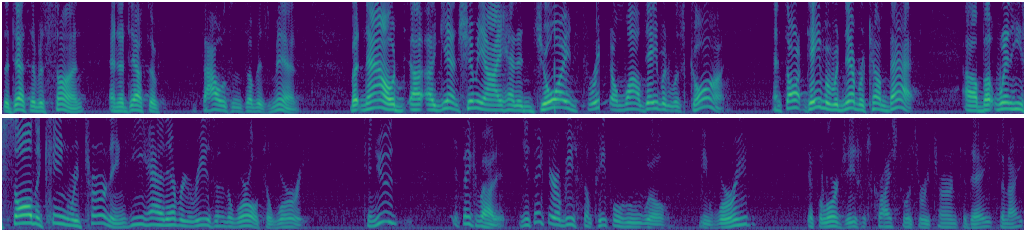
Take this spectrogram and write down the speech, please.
the death of his son and the death of thousands of his men. But now, uh, again, Shimei had enjoyed freedom while David was gone and thought David would never come back. Uh, but when he saw the king returning, he had every reason in the world to worry. Can you think about it? Do you think there will be some people who will be worried if the Lord Jesus Christ was to return today, tonight?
